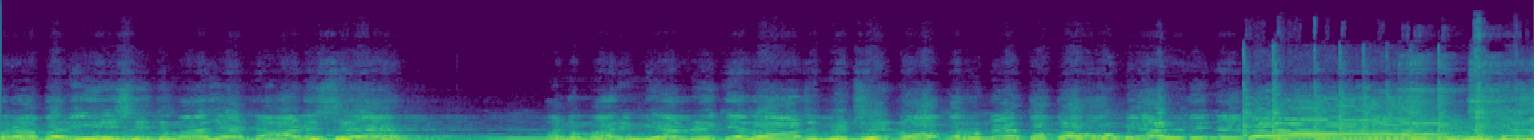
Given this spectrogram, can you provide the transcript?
બરાબર ઈ સિદ્ધમાં જે ડાળ છે, અને મારી મેલડી કે જો આજ મીઠી ન કરું ને, તો તો હું મેલડી નહીં બા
